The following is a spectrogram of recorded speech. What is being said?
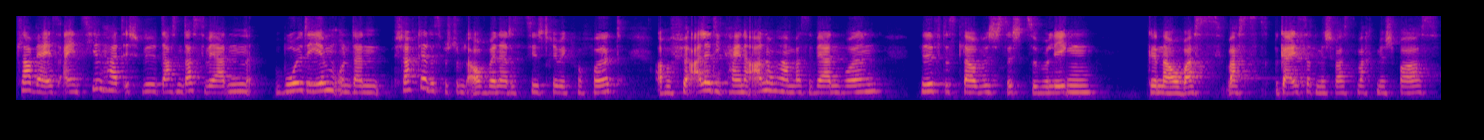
klar, wer jetzt ein Ziel hat, ich will das und das werden, wohl dem und dann schafft er das bestimmt auch, wenn er das zielstrebig verfolgt. Aber für alle, die keine Ahnung haben, was sie werden wollen, hilft es, glaube ich, sich zu überlegen, genau, was, was begeistert mich, was macht mir Spaß.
